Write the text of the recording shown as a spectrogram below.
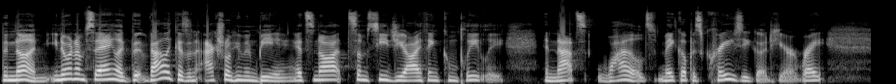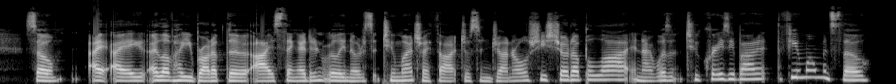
the nun. You know what I'm saying? Like the, Valak is an actual human being. It's not some CGI thing completely. And that's wild. Makeup is crazy good here, right? So I, I, I love how you brought up the eyes thing. I didn't really notice it too much. I thought just in general she showed up a lot and I wasn't too crazy about it. The few moments though,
